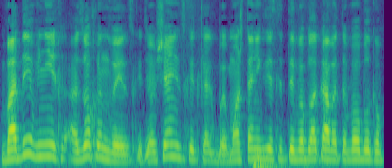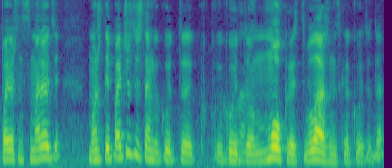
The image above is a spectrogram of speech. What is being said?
воды в них азоханвей, так сказать, вообще они, так сказать, как бы, может, они, если ты в облака, в это в облако попадешь на самолете, может, ты почувствуешь там какую-то, Влажность. мокрость, влажность какую-то, да,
